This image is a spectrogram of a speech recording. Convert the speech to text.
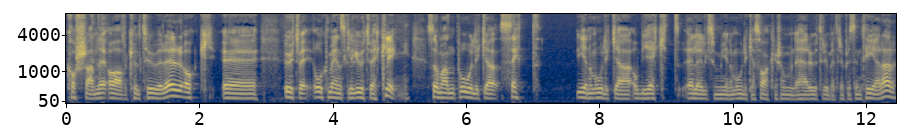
korsande av kulturer och, eh, och mänsklig utveckling. Som man på olika sätt genom olika objekt eller liksom genom olika saker som det här utrymmet representerar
